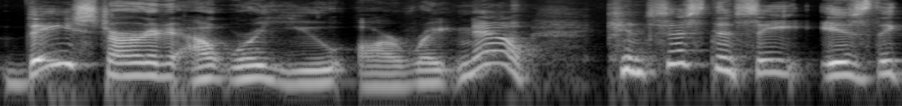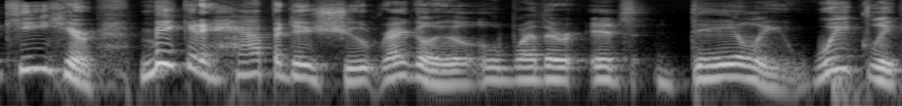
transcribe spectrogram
they started out where you are right now. Consistency is the key here. Make it a habit to shoot regularly, whether it's daily, weekly,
